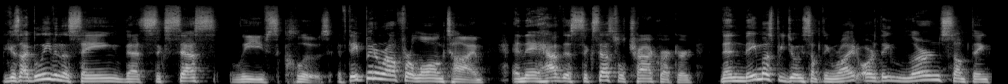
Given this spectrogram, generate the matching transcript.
Because I believe in the saying that success leaves clues. If they've been around for a long time and they have this successful track record, then they must be doing something right or they learned something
